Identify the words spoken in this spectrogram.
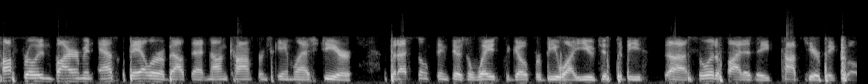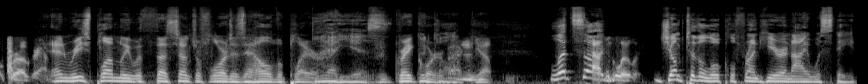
tough road environment. Ask Baylor about that non-conference game last year. But I still think there's a ways to go for BYU just to be uh, solidified as a top tier Big 12 program. And Rhys Plumlee with uh, Central Florida is a hell of a player. Yeah, he is. Great quarterback. Mm-hmm. Yep. Let's uh, Absolutely. jump to the local front here in Iowa State.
